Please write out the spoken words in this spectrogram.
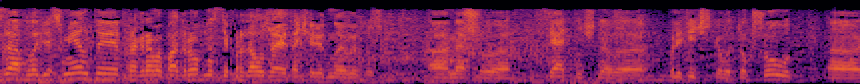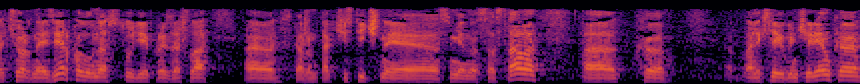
Спасибо за аплодисменты. Программа «Подробности» продолжает очередной выпуск а, нашего пятничного политического ток-шоу а, «Черное зеркало». У нас в студии произошла, а, скажем так, частичная смена состава. К Алексею Гончаренко,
